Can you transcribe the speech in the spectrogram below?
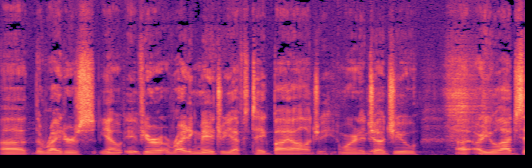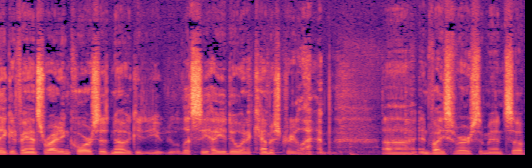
uh, the writers, you know, if you're a writing major, you have to take biology, and we're going to judge you. Uh, are you allowed to take advanced writing courses? No. You, you, let's see how you do in a chemistry lab, uh, and vice versa, man. So,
